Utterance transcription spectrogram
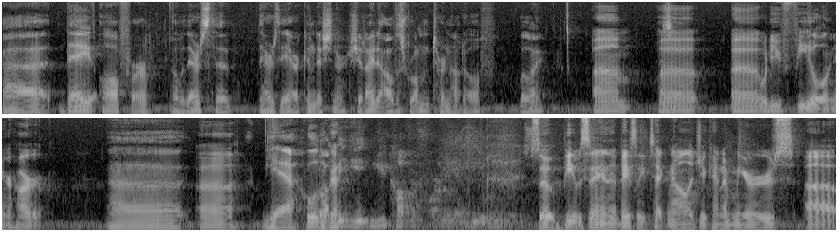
uh, they offer. Oh, there's the there's the air conditioner. Should I? I'll just run and turn that off. Will I? Um, uh, uh, what do you feel in your heart? Uh, Uh, yeah. Hold Okay. on. But you, you cover for me. And you So Pete was saying that basically technology kind of mirrors uh,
